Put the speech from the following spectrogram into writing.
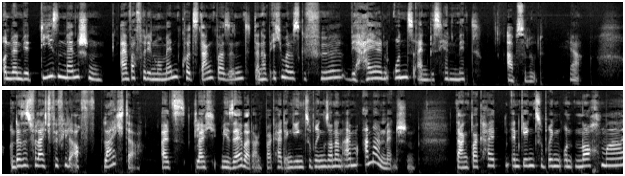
Und wenn wir diesen Menschen einfach für den Moment kurz dankbar sind, dann habe ich immer das Gefühl, wir heilen uns ein bisschen mit. Absolut. Ja. Und das ist vielleicht für viele auch leichter, als gleich mir selber Dankbarkeit entgegenzubringen, sondern einem anderen Menschen Dankbarkeit entgegenzubringen und nochmal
